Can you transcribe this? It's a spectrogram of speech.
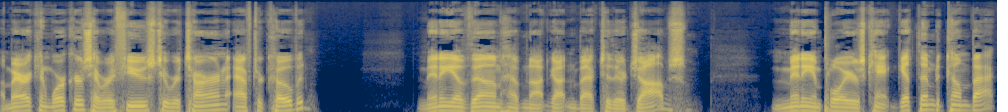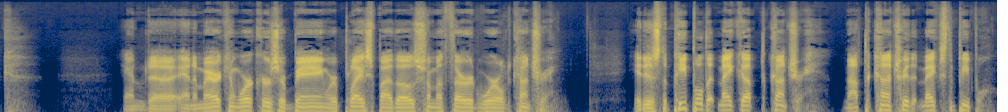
American workers have refused to return after COVID. Many of them have not gotten back to their jobs. Many employers can't get them to come back and uh, and American workers are being replaced by those from a third world country. It is the people that make up the country, not the country that makes the people.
